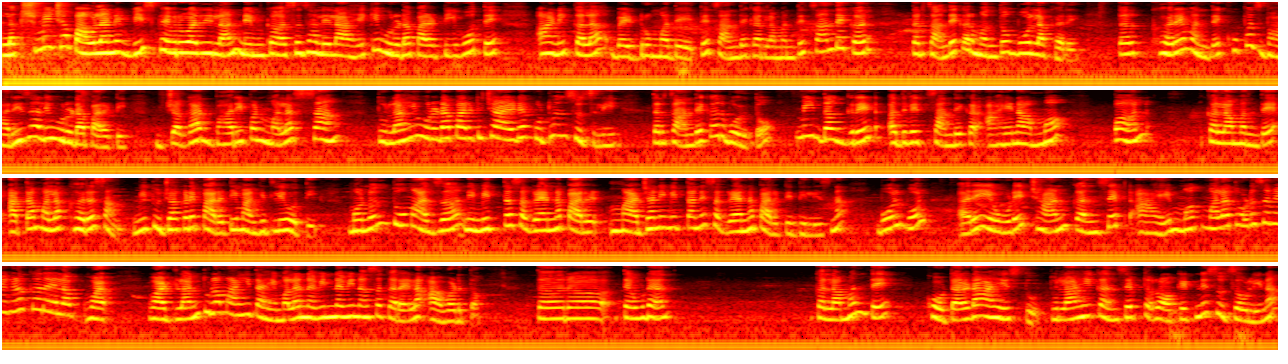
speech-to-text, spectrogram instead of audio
लक्ष्मीच्या पावलाने वीस फेब्रुवारीला नेमकं असं झालेलं आहे की हुरडा पार्टी होते आणि कला बेडरूममध्ये येते. चांदेकरला म्हणते चांदेकर तर चांदेकर म्हणतो बोला खरे. तर खरे म्हणते खूपच भारी झाली हुरडा पार्टी. जगात भारी पण मला सांग तुला ही हुरडा पार्टीची आयडिया कुठून सुचली? तर चांदेकर बोलतो मी द ग्रेट अद्वैत चांदेकर आहे ना मग पण कला म्हणते आता मला खरं सांग मी तुझ्याकडे पार्टी मागितली होती. म्हणून तू माझं निमित्त सगळ्यांना पार माझ्या निमित्ताने सगळ्यांना पार्टी दिलीस ना? बोल बोल. अरे एवढे छान कन्सेप्ट आहे. मग मला थोडंसं वेगळं करायला वा वाटलं आणि तुला माहीत आहे मला नवीन नवीन असं करायला आवडतं. तर तेवढ्यात कला म्हणते खोटारडा आहेस तू. तुला ही कन्सेप्ट रॉकेटने सुचवली ना?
